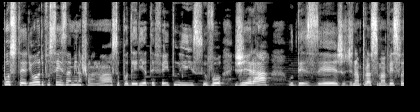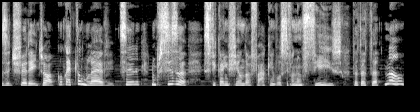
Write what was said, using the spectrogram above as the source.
posterior, você examina e fala: Nossa, eu poderia ter feito isso. Eu vou gerar o desejo de na próxima vez fazer diferente. Ó, é tão leve. Você não precisa ficar enfiando a faca em você, falando, não fiz, tá, tá, tá. Não,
